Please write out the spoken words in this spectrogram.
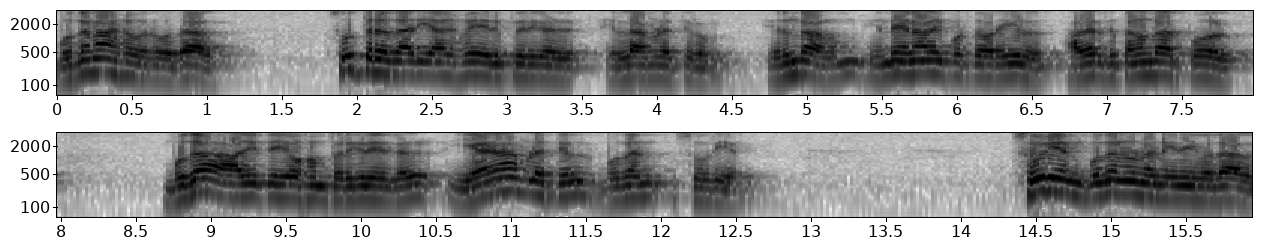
புதனாக வருவதால் சூத்திரதாரியாகவே இருப்பீர்கள் எல்லாமிடத்திலும் இருந்தாலும் இன்றைய நாளை பொறுத்தவரையில் அதற்கு தகுந்தாற்போல் புத ஆதித்த யோகம் பெறுகிறீர்கள். ஏழாம் இடத்தில் புதன் சூரியன். சூரியன் புதனுடன் இணைவதால்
